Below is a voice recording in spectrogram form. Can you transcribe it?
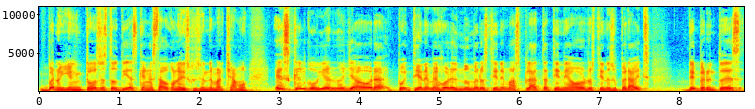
bueno, y en todos estos días que han estado con la discusión de Marchamo, es que el gobierno ya ahora pues, tiene mejores números, tiene más plata, tiene ahorros, tiene superávits. De, pero entonces,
